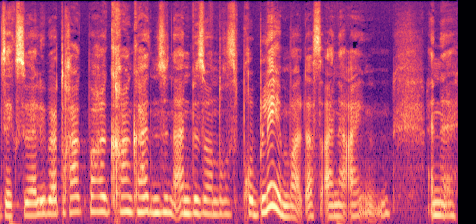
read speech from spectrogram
sexuell übertragbare Krankheiten sind ein besonderes Problem, weil das eine, eine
